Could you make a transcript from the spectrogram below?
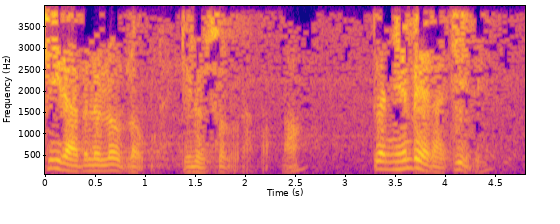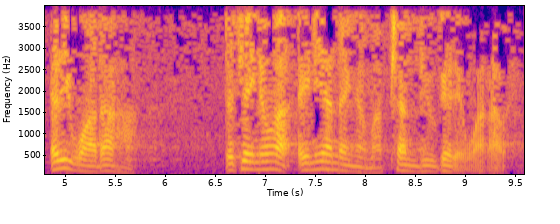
ရှိတာဘယ်လိုလုပ်လို့ဒီလိုဆိုလိုတာပေါ့နော်သူညင်းပယ်တာကြည့်တယ်အဲ့ဒီဝါဒဟာတစ်ချိန်တုန်းကအိန္ဒိယနိုင်ငံမှာဖြန့်ဖြူခဲ့တဲ့ဝါဒပဲ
